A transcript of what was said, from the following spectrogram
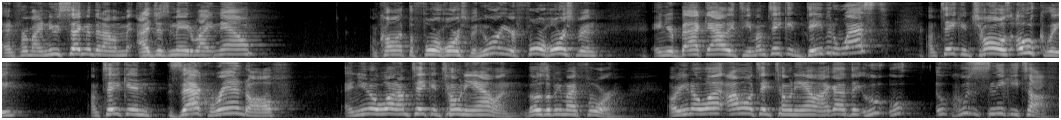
And for my new segment that I'm, I just made right now, I'm calling it the Four Horsemen. Who are your four horsemen in your back alley team? I'm taking David West. I'm taking Charles Oakley. I'm taking Zach Randolph. And you know what? I'm taking Tony Allen. Those will be my four. Or you know what? I won't take Tony Allen. I gotta think who who who's a sneaky tough.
